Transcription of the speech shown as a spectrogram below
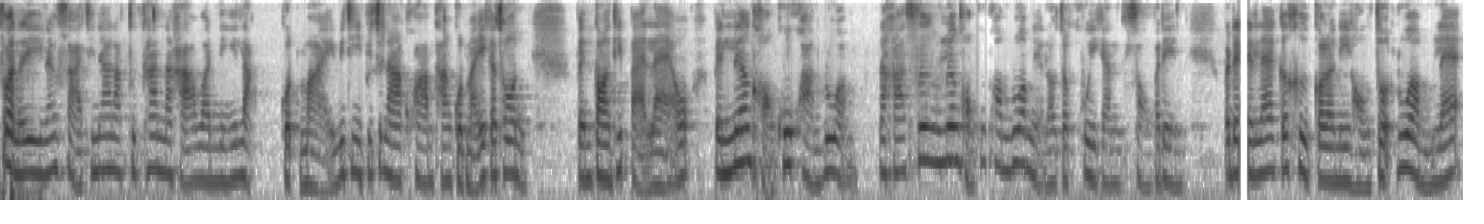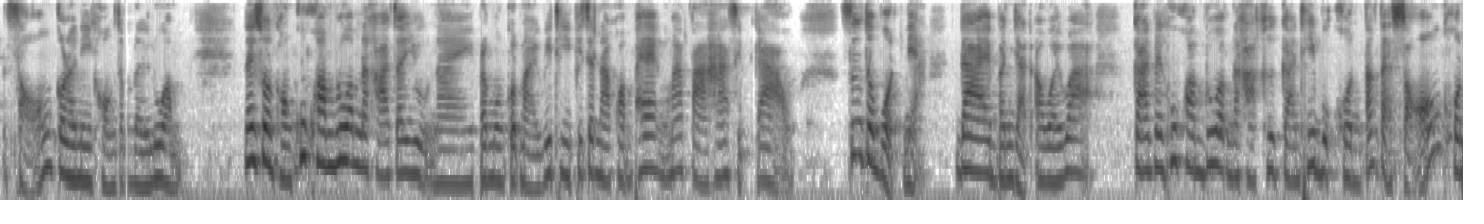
สวัสดีนักศึกษาที่น่ารักทุกท่านนะคะ วันนี้หลักกฎหมายวิธีพิจารณาความทางกฎหมายเอกชน เป็นตอนที่ 8 แล้ว เป็นเรื่องของคู่ความร่วมนะคะ ซึ่งเรื่องของคู่ความร่วมเนี่ยเราจะคุยกัน 2 ประเด็น ประเด็นแรกก็คือกรณีของโจทย์ร่วม และ 2 กรณีของจำเลยร่วม ในส่วนของคู่ความร่วมนะคะ จะอยู่ในประมวลกฎหมายวิธีพิจารณาความแพ่งมาตรา 59 ซึ่งตัวบทเนี่ยได้บัญญัติเอาไว้ว่า การเป็นคู่ความร่วมนะคะ คือการที่บุคคลตั้งแต่ 2 คน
